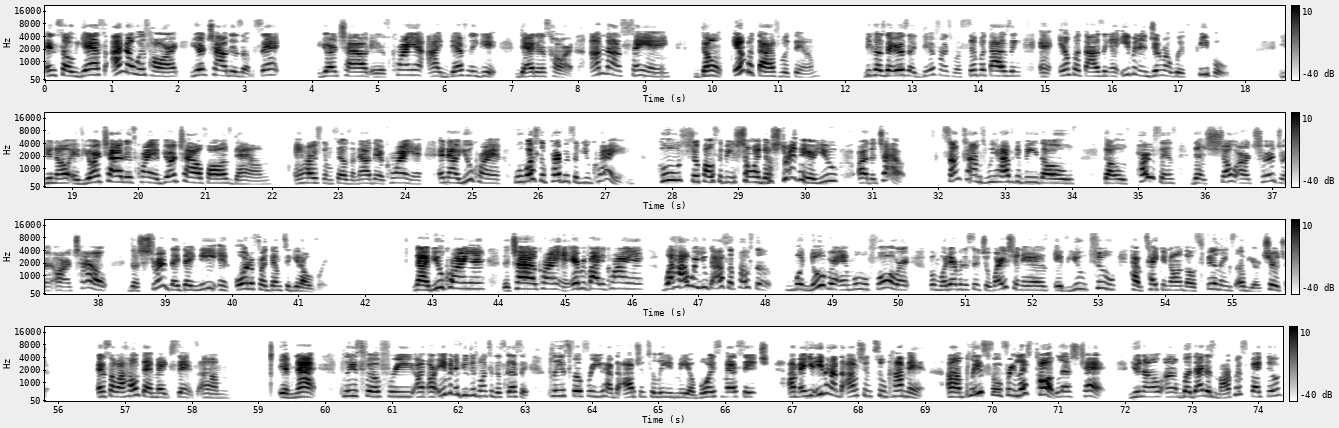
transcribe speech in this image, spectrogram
And so, yes, I know it's hard. Your child is upset. Your child is crying. I definitely get that is hard. I'm not saying don't empathize with them because there is a difference with sympathizing and empathizing and even in general with people you know if your child is crying if your child falls down and hurts themselves and now they're crying and now you crying. Well what's the purpose of you crying? Who's supposed to be showing the strength here? You are the child. Sometimes we have to be those those persons that show our children or our child the strength that they need in order for them to get over it. Now, if you crying, the child crying, and everybody crying, well, how were you guys supposed to maneuver and move forward from whatever the situation is if you too have taken on those feelings of your children? And so I hope that makes sense. Um, if not, please feel free, um, or even if you just want to discuss it, please feel free. You have the option to leave me a voice message, um, and you even have the option to comment. Um, please feel free. Let's talk. Let's chat. You know, um, but that is my perspective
